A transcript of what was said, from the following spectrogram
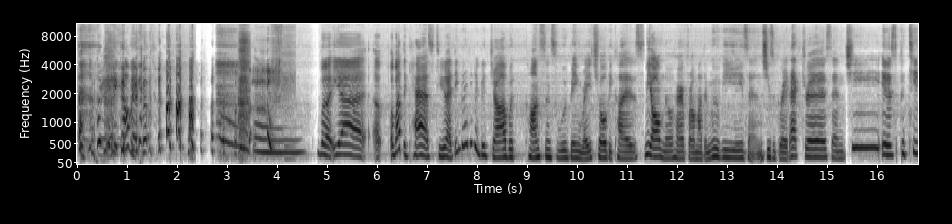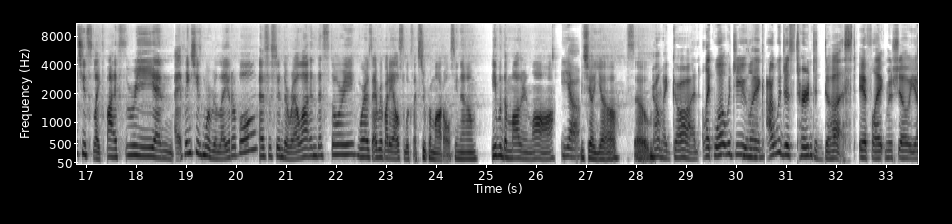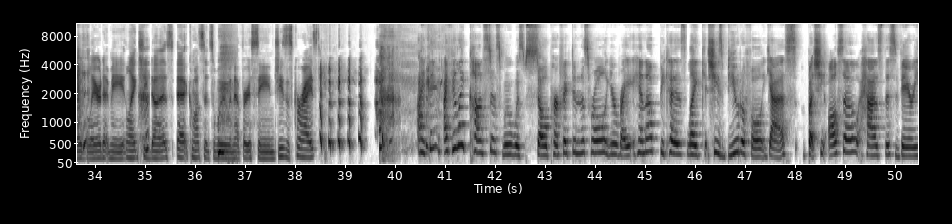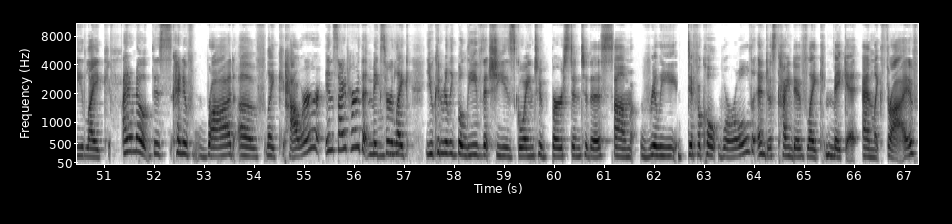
but yeah, uh, about the cast too, I think they did a good job with Constance Wu being Rachel because we all know her from other movies and she's a great actress and she is petite. She's like five three, and I think she's more relatable as a Cinderella in this story, whereas everybody else looks like supermodels, you know? Even the mother-in-law, Yeah. Michelle Yeoh. So Oh my god. Like what would you Yeah. like I would just turn to dust if like Michelle Yeoh glared at me like she does at Constance Wu in that first scene. Jesus Christ. I think I feel like Constance Wu was so perfect in this role. You're right, Hannah, because like she's beautiful, yes, but she also has this very like I don't know, this kind of rod of like power inside her that makes her Mhm. like you can really believe that she's going to burst into this um really difficult world and just kind of like make it and like thrive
